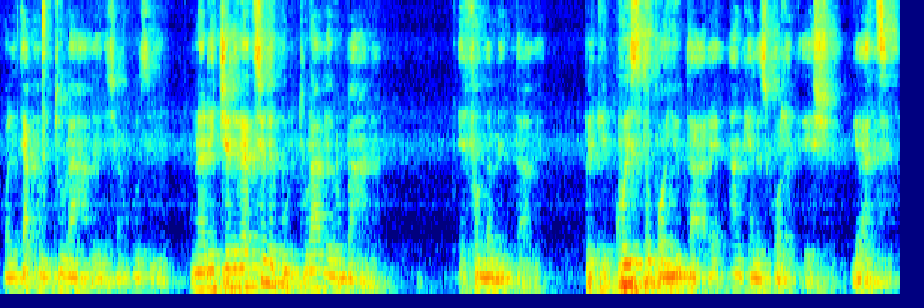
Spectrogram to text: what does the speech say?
qualità culturale, diciamo così, una rigenerazione culturale urbana, è fondamentale, perché questo può aiutare anche le scuole a crescere. Grazie.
